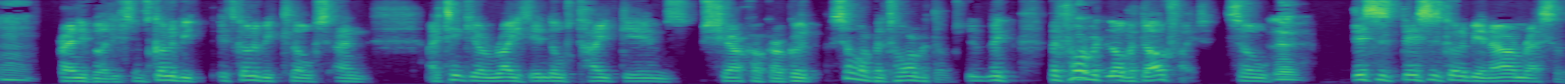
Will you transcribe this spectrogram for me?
mm. for anybody. So it's going to be it's going to be close. And I think you're right in those tight games. Shercock are good. So are Belturbet though. Like Belturbet love a dogfight. So. Yeah. This is this is going to be an arm wrestle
